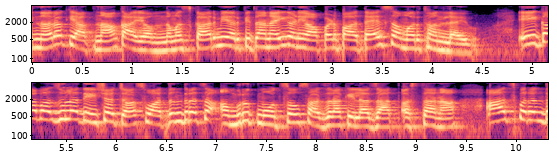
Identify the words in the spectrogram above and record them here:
नरक यातना कायम. नमस्कार मी अर्पिता नाईक आणि आपण पाहताय समर्थन लाईव्ह. एका बाजूला देशाच्या स्वातंत्र्याचा अमृत महोत्सव साजरा केला जात असताना आजपर्यंत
